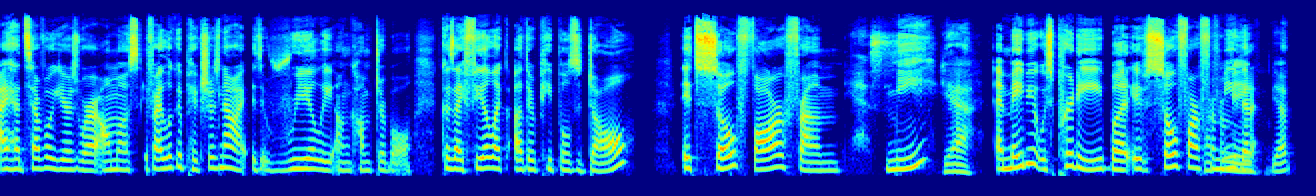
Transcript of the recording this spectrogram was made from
I had several years where I almost, if I look at pictures now, it's really uncomfortable because I feel like other people's doll. It's so far from Yes. me, Yeah. and maybe it was pretty, but it was so far from For me, that Yep.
